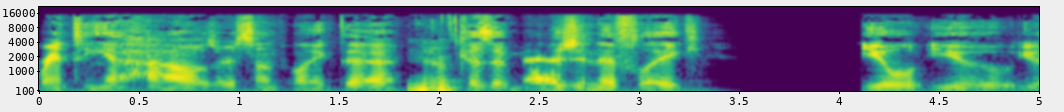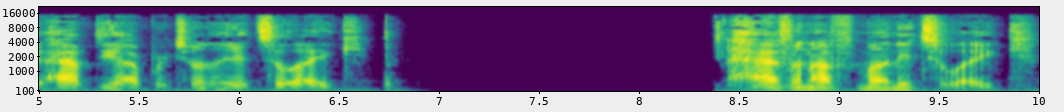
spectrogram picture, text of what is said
renting a house or something like that. Because imagine if like you you you have the opportunity to like have enough money to like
